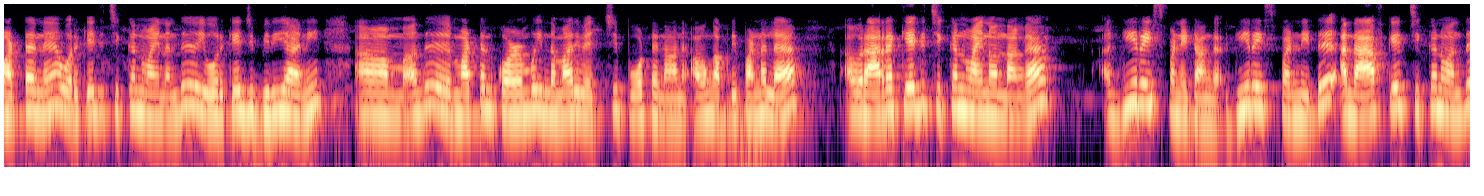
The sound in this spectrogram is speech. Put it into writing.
மட்டனு ஒரு கேஜி சிக்கன் வாங்கிட்டு வந்து ஒரு கேஜி பிரியாணி வந்து மட்டன் குழம்பு இந்த மாதிரி வச்சு போட்டேன் நான். அவங்க அப்படி பண்ணலை. ஒரு அரை கேஜி சிக்கன் வாங்கிட்டு வந்தாங்க. கீ ரைஸ் பண்ணிட்டாங்க. கீ ரைஸ் பண்ணிவிட்டு அந்த ஆஃப் கேஜ் சிக்கன் வந்து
